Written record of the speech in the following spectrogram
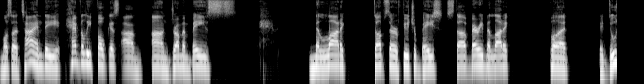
most of the time they heavily focus on on drum and bass melodic dubstep, future bass stuff, very melodic. But they do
